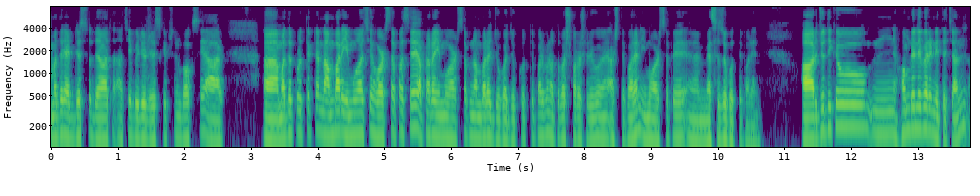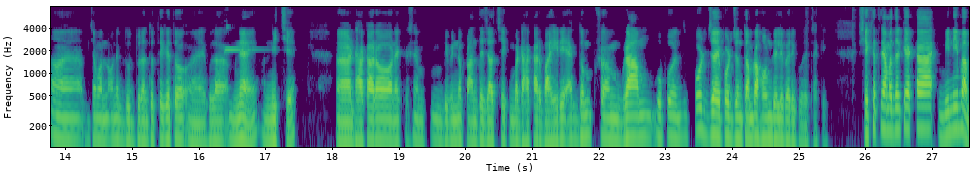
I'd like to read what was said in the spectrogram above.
আমাদের অ্যাড্রেস তো দেওয়া আছে ভিডিও ডেসক্রিপশন বক্সে আর আমাদের প্রত্যেকটা নাম্বার, ইমো আছে, হোয়াটসঅ্যাপ আছে। আপনারা ইমো, হোয়াটসঅ্যাপ নাম্বারে যোগাযোগ করতে পারবেন অথবা সরাসরি আসতে পারেন। ইমো, হোয়াটসঅ্যাপে মেসেজও করতে পারেন। আর যদি কেউ হোম ডেলিভারি নিতে চান যেমন অনেক দূর দূরান্ত থেকে তো এগুলা নেয়, নিচ্ছে ঢাকারও অনেক বিভিন্ন প্রান্তে যাচ্ছে কিংবা ঢাকার বাইরে একদম গ্রাম উপ, পর্যায়ে পর্যন্ত আমরা হোম ডেলিভারি করে থাকি। সেক্ষেত্রে আমাদেরকে একটা মিনিমাম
